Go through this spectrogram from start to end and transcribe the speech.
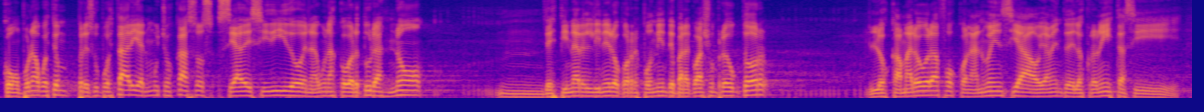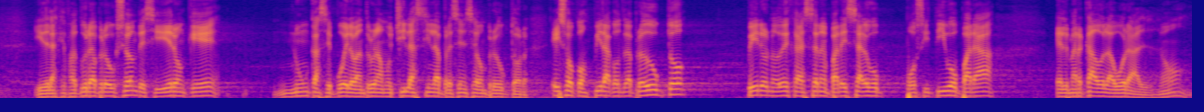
Como por una cuestión presupuestaria, en muchos casos se ha decidido en algunas coberturas no mm, destinar el dinero correspondiente para que vaya un productor. Los camarógrafos, con la anuencia obviamente de los cronistas y, de la jefatura de producción decidieron que nunca se puede levantar una mochila sin la presencia de un productor. Eso conspira contra el producto, pero no deja de ser, me parece, algo positivo para el mercado laboral, ¿no?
